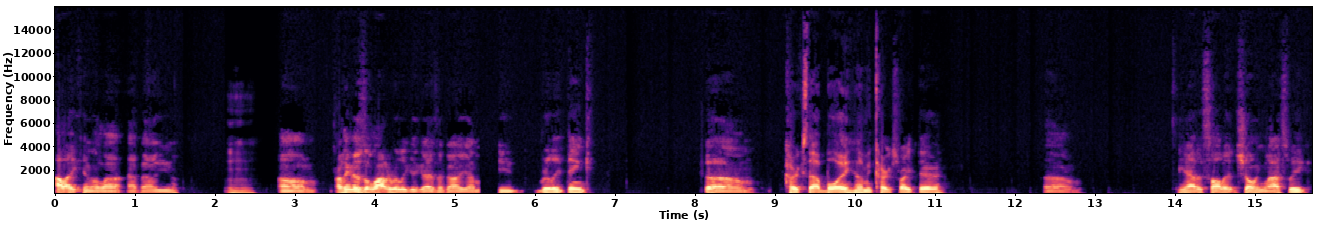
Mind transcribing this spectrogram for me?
I like him a lot at value. hmm Um, I think there's a lot of really good guys at value. I mean, you really think um, Kirk's that boy? I mean, Kirk's right there. Um, he had a solid showing last week.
